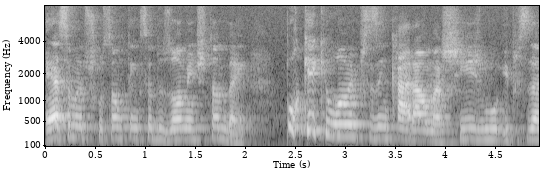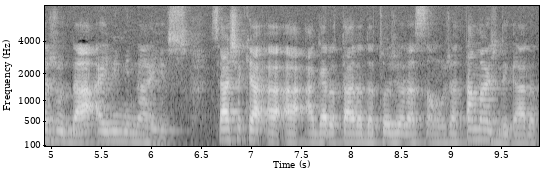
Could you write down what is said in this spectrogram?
Essa é uma discussão que tem que ser dos homens também. Por que, que o homem precisa encarar o machismo e precisa ajudar a eliminar isso? Você acha que a, a, a garotada da tua geração já está mais ligada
